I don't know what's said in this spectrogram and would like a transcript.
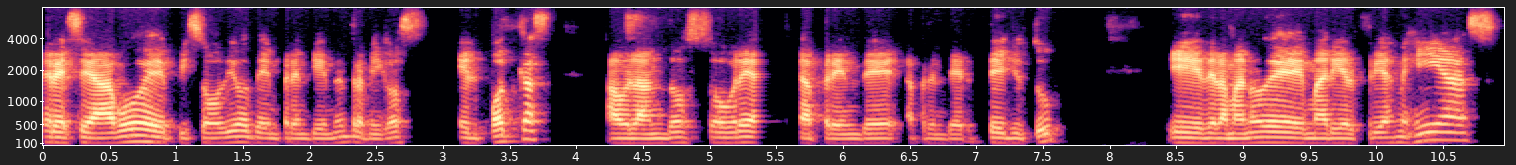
treceavo episodio de Emprendiendo entre Amigos, el podcast, hablando sobre aprender, aprender de YouTube, y de la mano de Mariel Frías Mejías,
